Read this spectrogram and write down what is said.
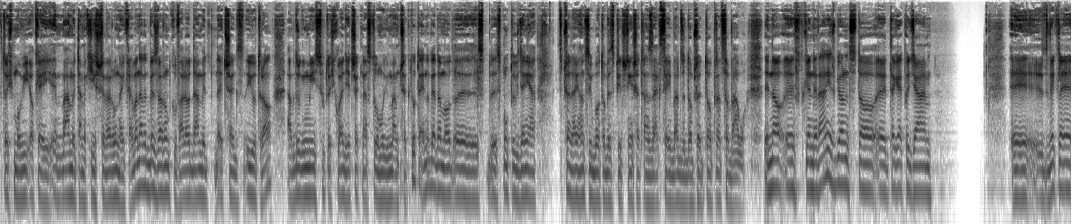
ktoś mówi, ok, mamy tam jakiś jeszcze warunek, albo nawet bez warunków, ale oddamy czek jutro, a w drugim miejscu ktoś kładzie czek na stół, mówi, mam czek tutaj, no wiadomo, y, z, z punktu widzenia sprzedających było to bezpieczniejsza transakcja i bardzo dobrze to pracowało. No, y, generalnie rzecz biorąc, to y, tak jak powiedziałem, Zwykle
